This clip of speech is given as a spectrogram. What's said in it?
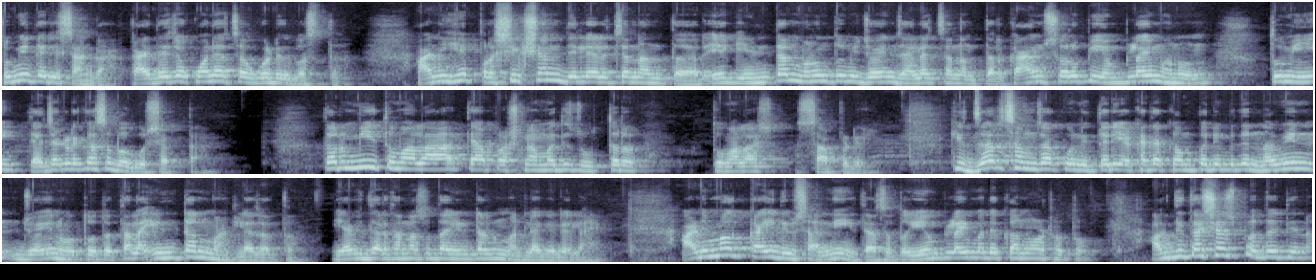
तुम्ही तरी सांगा. कायद्याच्या कोण्या चौकटीत बसतं? आणि हे प्रशिक्षण दिल्याच्या नंतर एक इंटर्न म्हणून तुम्ही जॉईन झाल्याच्यानंतर कायमस्वरूपी एम्प्लॉई म्हणून तुम्ही त्याच्याकडे कसं बघू शकता? तर मी तुम्हाला त्या प्रश्नामध्येच उत्तर तुम्हाला सापडेल. की जर समजा कोणीतरी एखाद्या कंपनीमध्ये नवीन जॉईन होतो तर त्याला इंटर्न म्हटलं जातं. या विद्यार्थ्यांना सुद्धा इंटर्न म्हटलं गेलेलं आहे. आणि मग काही दिवसांनी त्याचा तो एम्प्लॉईमध्ये कन्वर्ट होतो. अगदी तशाच पद्धतीनं.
